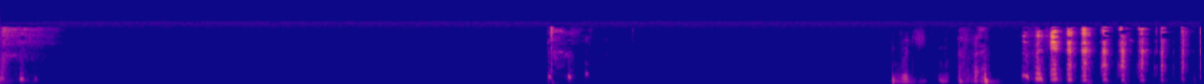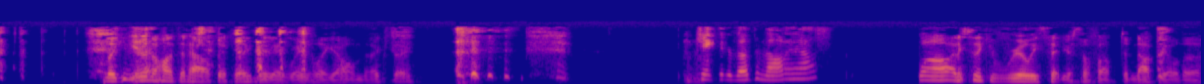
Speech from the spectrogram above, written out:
Would you, like if you're in the haunted house, I feel like maybe I'd wait until I get home the next day. can't get it up in the haunted house? Well, I just think you really set yourself up to not be able to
